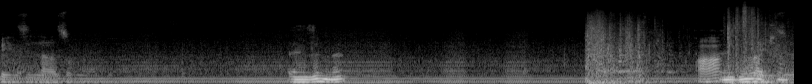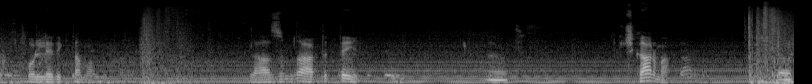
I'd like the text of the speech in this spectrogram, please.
Benzin lazım. Benzin mi? Aha. Benzin mi açıyorsun? Fullledik tamam. Lazım da artık değil. Evet. Çıkarma. Çıkar.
